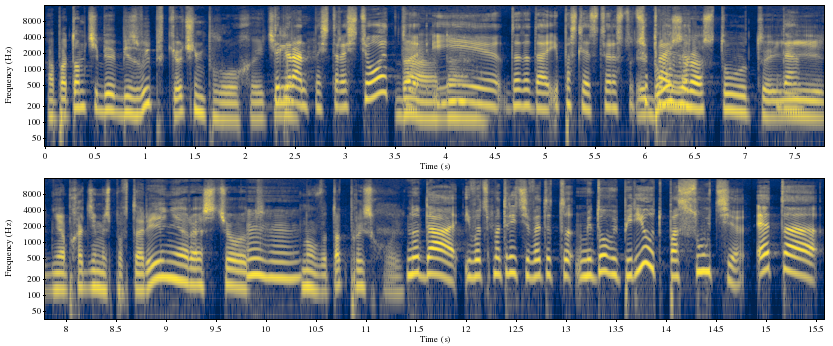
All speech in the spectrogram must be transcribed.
А потом тебе без выпивки очень плохо. И тебе... Толерантность растет, Да, и да-да-да, и последствия растут. и Все дозы правильно. растут, Да. и необходимость повторения растет. Мгм. Ну, вот так происходит. Ну да, и вот смотрите, в этот медовый период, по сути, это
